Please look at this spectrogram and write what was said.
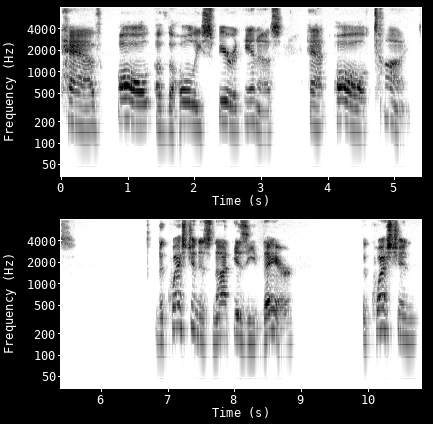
have all of the Holy Spirit in us at all times. The question is not, is he there? The question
